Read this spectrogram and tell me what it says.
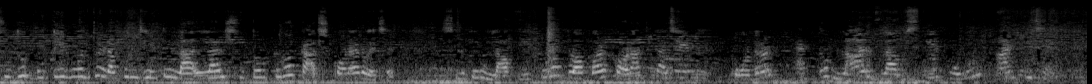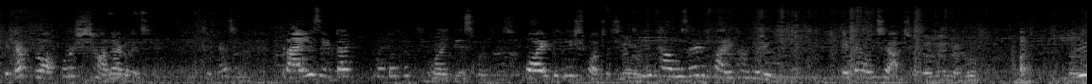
শুধু বুটির মধ্যে এরকম যেহেতু লাল লাল সুতোর পুরো কাজ করা রয়েছে লুকিং লাভলি পুরো প্রপার করার কাজের বর্ডার একদম লাল ব্লাউজ দিয়ে পরুন, আর কি চাই এটা প্রপার সাদা রয়েছে। ঠিক আছে? প্রাইস এটা পঁয়ত্রিশ পঁচাশি three thousand five three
